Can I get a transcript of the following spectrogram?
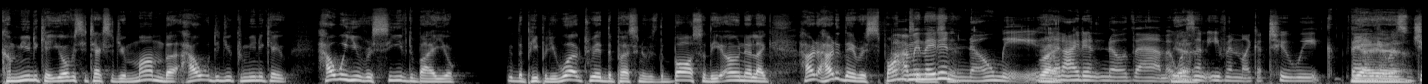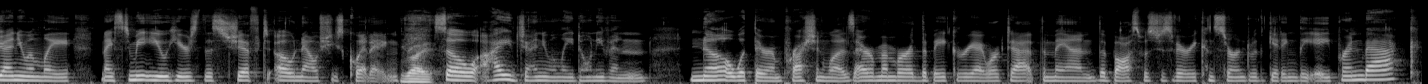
communicate? You obviously texted your mom, but how did you communicate? How were you received by your the people you worked with, the person who was the boss or the owner? Like, how, how did they respond? I mean, they didn't know me right. and I didn't know them. It yeah. wasn't even like a two week thing. Yeah, yeah, it was genuinely nice to meet you. Here's this shift. Oh, now she's quitting. Right. So I genuinely don't even know what their impression was. I remember the bakery I worked at, the man, the boss was just very concerned with getting the apron back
